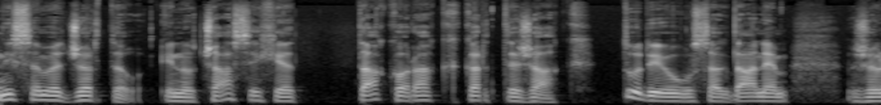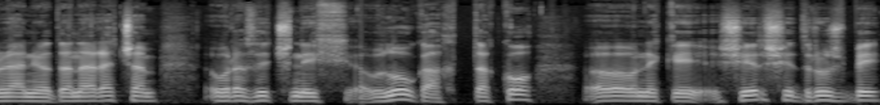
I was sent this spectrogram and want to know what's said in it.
nisem več žrtev in včasih je ta korak kar težak. Tudi v vsakdanjem življenju, da ne rečem v različnih vlogah, tako eh, v neki širši družbi,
